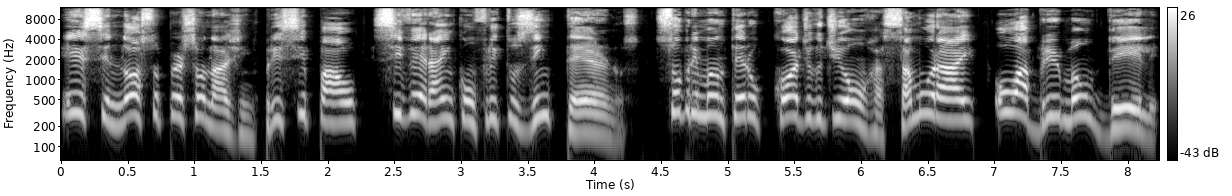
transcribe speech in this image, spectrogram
Esse nosso personagem principal se verá em conflitos internos, sobre manter o código de honra samurai ou abrir mão dele,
